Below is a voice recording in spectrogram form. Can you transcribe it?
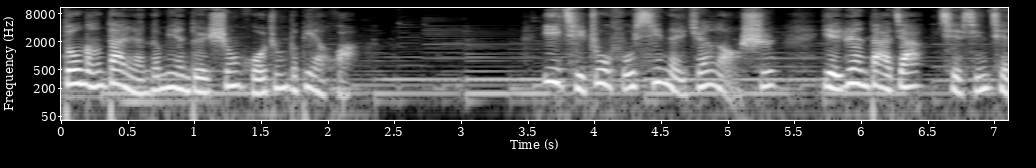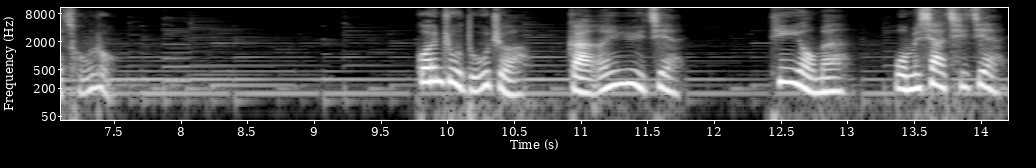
都能淡然的面对生活中的变化。一起祝福奚美娟老师，也愿大家且行且从容。关注读者，感恩遇见，听友们，我们下期见。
